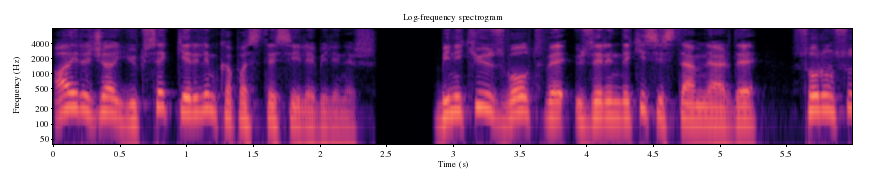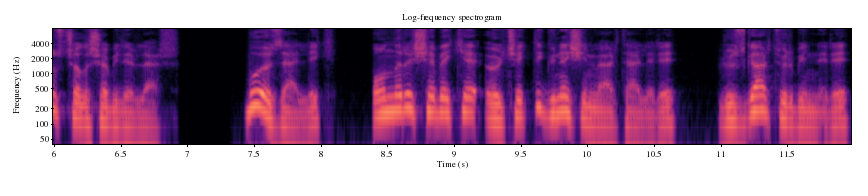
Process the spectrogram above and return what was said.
ayrıca yüksek gerilim kapasitesiyle bilinir. 1200 volt ve üzerindeki sistemlerde sorunsuz çalışabilirler. Bu özellik, onları şebeke ölçekli güneş inverterleri, rüzgar türbinleri,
